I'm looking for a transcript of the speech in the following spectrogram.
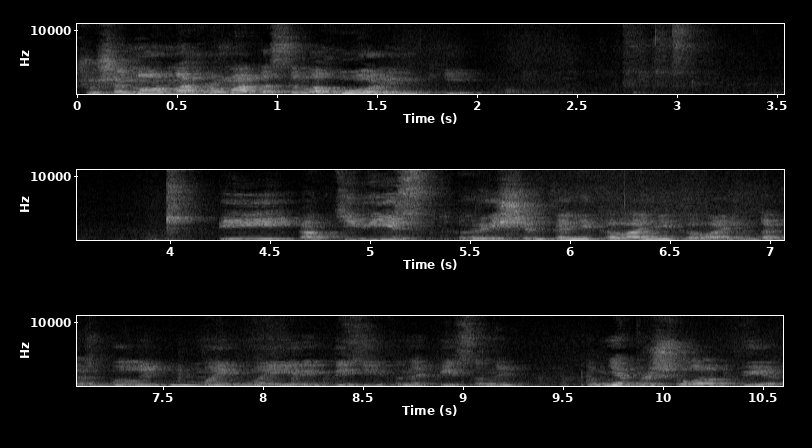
що шановна громада села Горенки и активист Грищенко Николай Николаевич, ну так как были мои, мои реквизиты написаны, то мне прийшов ответ,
